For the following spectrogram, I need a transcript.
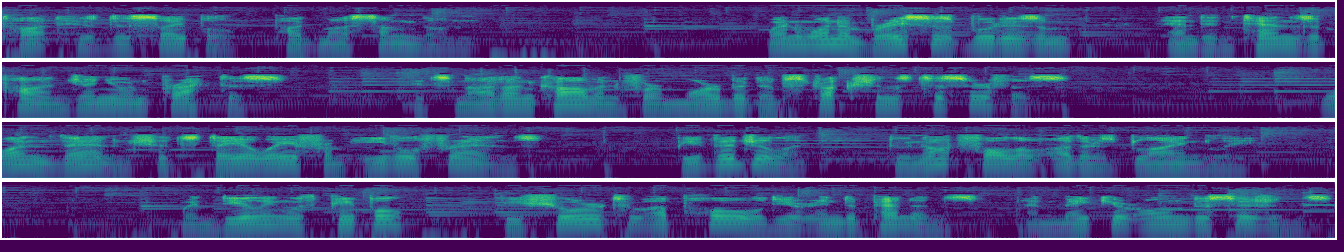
taught his disciple Padma Sangdon. When one embraces Buddhism and intends upon genuine practice, it's not uncommon for morbid obstructions to surface. One then should stay away from evil friends. Be vigilant. Do not follow others blindly. When dealing with people, be sure to uphold your independence and make your own decisions.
